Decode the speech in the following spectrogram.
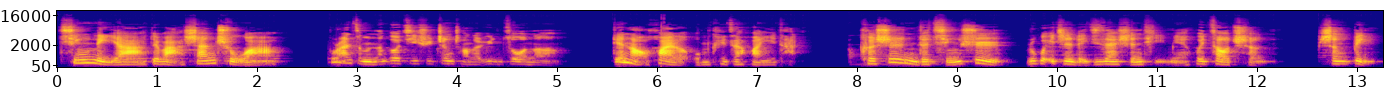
清理呀，对吧？删除啊，不然怎么能够继续正常的运作呢？电脑坏了，我们可以再换一台。可是你的情绪如果一直累积在身体里面，会造成生病。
